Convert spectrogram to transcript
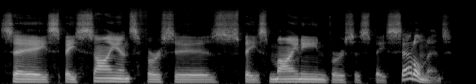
say, space science versus space mining versus space settlement,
